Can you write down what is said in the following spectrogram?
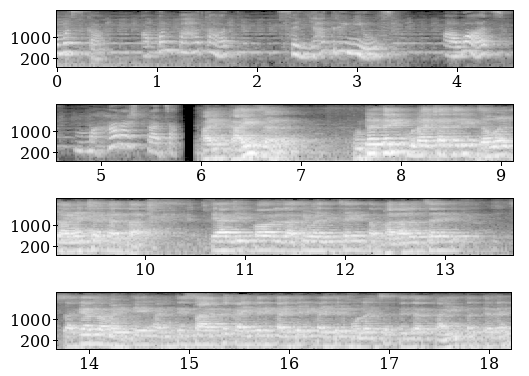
नमस्कार. आपण पाहतात सह्याद्री न्यूज आवाज महाराष्ट्राचा. आणि काही जण कुठेतरी कुणाच्या तरी जवळ जाण्याच्या करता ते अजित पवार जातीवादीचे आहे तर फलालच आहे सगळ्यांना माहिती आहे. आणि ते सारखं काहीतरी काहीतरी काहीतरी बोलायचं त्याच्यात काही तथ्य नाही.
